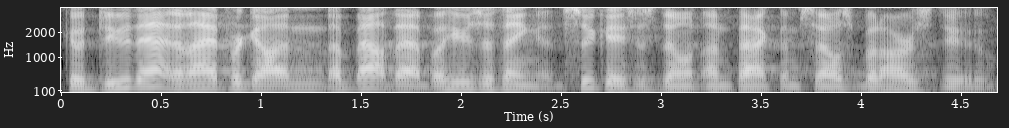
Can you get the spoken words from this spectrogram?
go do that? And I had forgotten about that. But here's the thing suitcases don't unpack themselves, but ours do.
